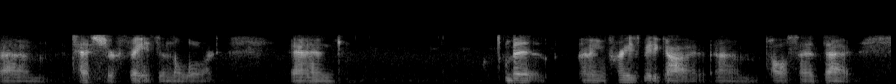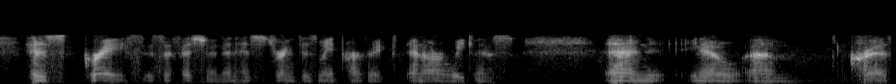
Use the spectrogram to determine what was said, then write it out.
um, test your faith in the Lord, and but I mean, praise be to God. Um, Paul said that His grace is sufficient, and His strength is made perfect in our weakness. And you know, um, Chris,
